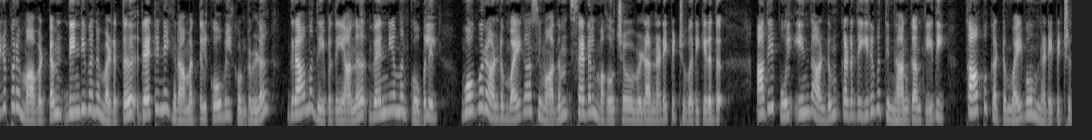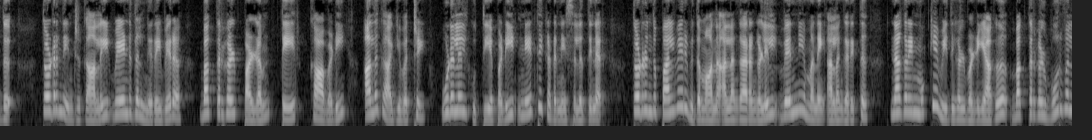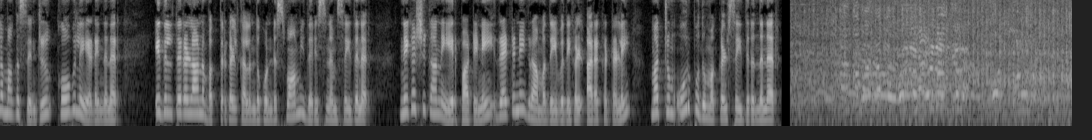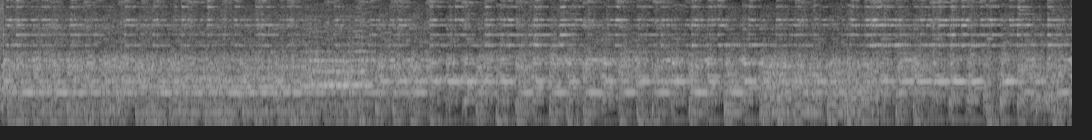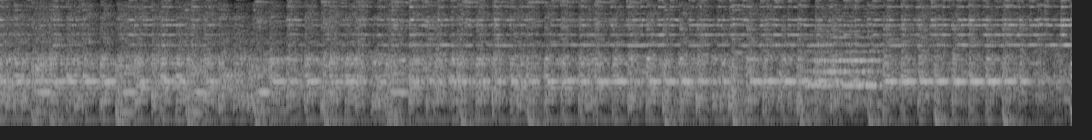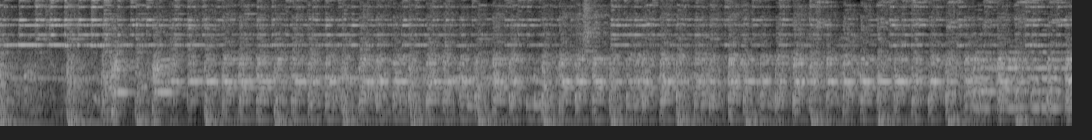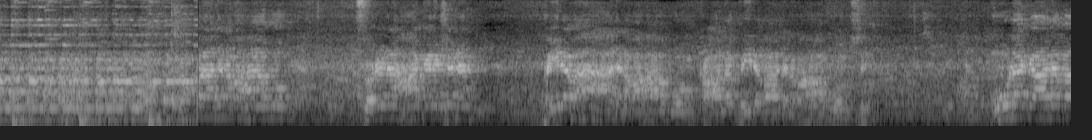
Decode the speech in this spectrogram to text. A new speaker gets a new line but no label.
விழுப்புரம் மாவட்டம் திண்டிவனம் அடுத்து ரெட்டினை கிராமத்தில் கோவில் கொண்டுள்ள கிராம தேவதையான வெண்ணியம்மன் கோவிலில் ஒவ்வொரு ஆண்டும் வைகாசி மாதம் செடல் மகோற்சவ விழா நடைபெற்று வருகிறது. அதேபோல் இந்த ஆண்டும் கடந்த இருபத்தி நான்காம் தேதி காப்பு கட்டும் வைபவம் நடைபெற்றது. தொடர்ந்து இன்று காலை வேண்டுதல் நிறைவேற பக்தர்கள் பழம் தேர் காவடி அலகு ஆகியவற்றை உடலில் குத்தியபடி நேர்த்திக்கடனை செலுத்தினர். தொடர்ந்து பல்வேறு விதமான அலங்காரங்களில் வெண்ணியம்மனை அலங்கரித்து நகரின் முக்கிய வீதிகள் வழியாக பக்தர்கள் ஊர்வலமாக சென்று கோவிலை அடைந்தனர். இதில் திரளான பக்தர்கள் கலந்து கொண்டு சுவாமி தரிசனம் செய்தனர். நிகழ்ச்சிக்கான ஏற்பாட்டினை ரெட்டனை கிராம தேவதைகள் அறக்கட்டளை மற்றும் ஊர் பொதுமக்கள் செய்திருந்தனர்.
స్వరణ ఆకర్షణన్ భైరవాద నమ ఓం కాల భైరవాద నమ ఓం శ్రీ. మూలకాలవ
